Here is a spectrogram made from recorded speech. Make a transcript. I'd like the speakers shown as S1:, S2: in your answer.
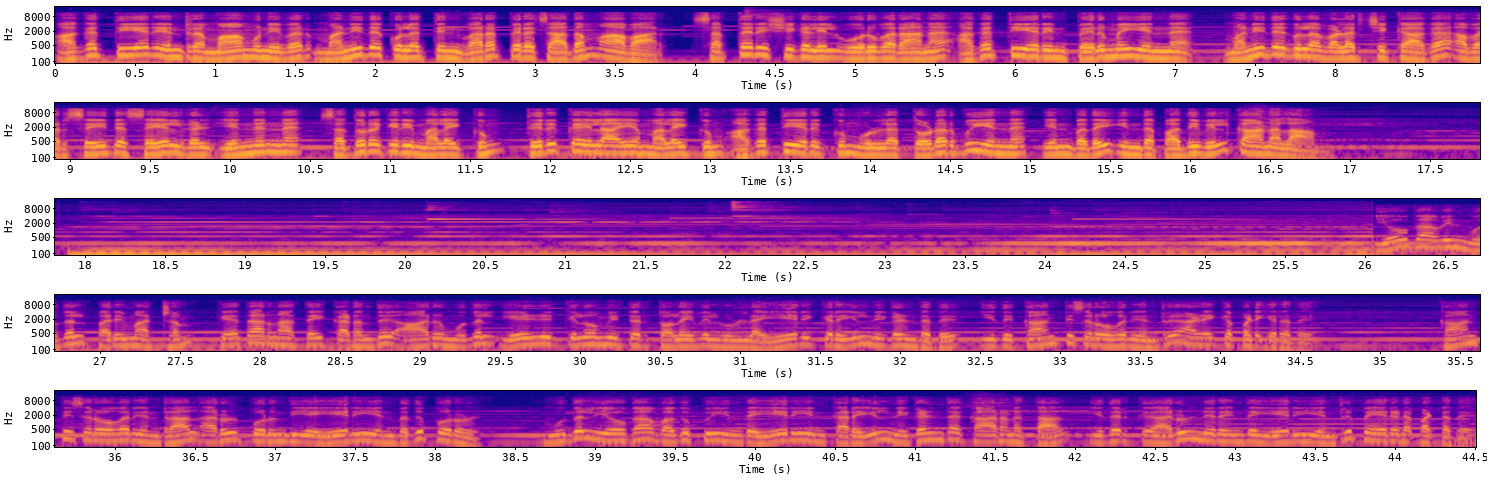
S1: அகத்தியர் என்ற மாமுனிவர் மனித குலத்தின் வரப்பிரசாதம் ஆவார். சப்தரிஷிகளில் ஒருவரான அகத்தியரின் பெருமை என்ன? மனிதகுல வளர்ச்சிக்காக அவர் செய்த செயல்கள் என்னென்ன? சதுரகிரி மலைக்கும் திருக்கைலாய மலைக்கும் அகத்தியருக்கும் உள்ள தொடர்பு என்ன? என்பதை இந்த பதிவில் காணலாம். யோகாவின் முதல் பரிமாற்றம் கேதார்நாத்தை கடந்து ஆறு முதல் ஏழு கிலோமீட்டர் தொலைவில் உள்ள ஏரிக்கரையில் நிகழ்ந்தது. இது காந்தி சரோவர் என்று அழைக்கப்படுகிறது. காந்தி சரோவர் என்றால் அருள் பொருந்திய ஏரி என்பது பொருள். முதல் யோகா வகுப்பு இந்த ஏரியின் கரையில் நிகழ்ந்த காரணத்தால் இதற்கு அருள் நிறைந்த ஏரி என்று பெயரிடப்பட்டது.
